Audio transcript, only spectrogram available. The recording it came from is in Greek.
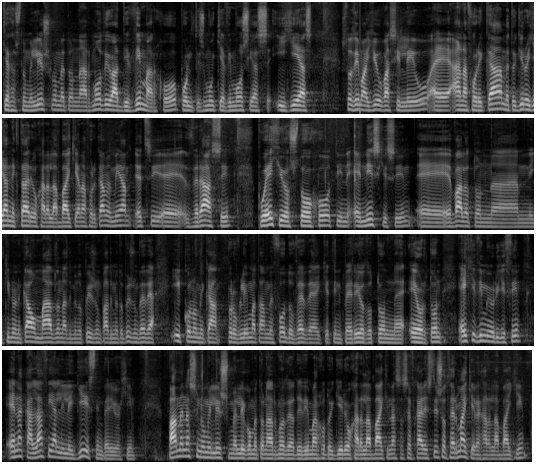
και θα συνομιλήσουμε με τον αρμόδιο αντιδήμαρχο πολιτισμού και δημόσιας υγείας στο Δήμο Αγίου Βασιλείου, ε, αναφορικά με τον κύριο Γιάννη Νεκτάριο Χαραλαμπάκη, αναφορικά με μια έτσι, ε, δράση που έχει ως στόχο την ενίσχυση ε, ευάλωτων ε, κοινωνικά ομάδων να αντιμετωπίζουν, που αντιμετωπίζουν βέβαια οικονομικά προβλήματα, με φόντο βέβαια και την περίοδο των ε, εορτών. Έχει δημιουργηθεί ένα καλάθι αλληλεγγύης στην περιοχή. Πάμε να συνομιλήσουμε λίγο με τον αρμόδιο αντιδήμαρχο, τον κύριο Χαραλαμπάκη. Να σας ευχαριστήσω θερμά κύριε Χαραλαμπάκη.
